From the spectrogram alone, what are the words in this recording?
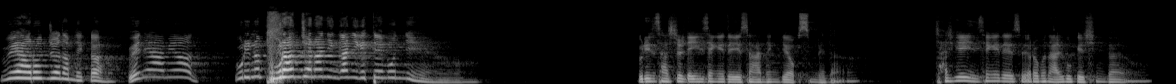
왜 안 온전합니까? 왜냐하면 우리는 불완전한 인간이기 때문이에요. 우리는 사실 내 인생에 대해서 아는 게 없습니다. 자기의 인생에 대해서 여러분 알고 계신가요?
